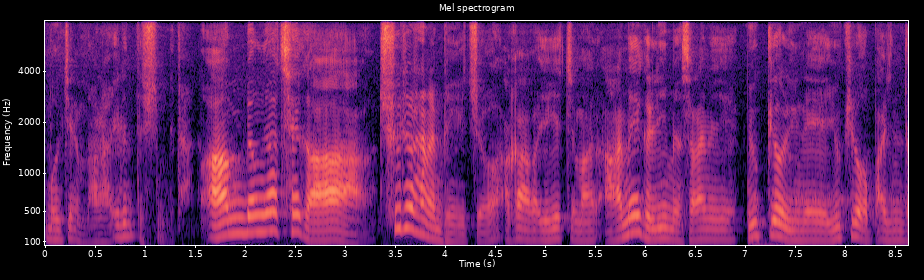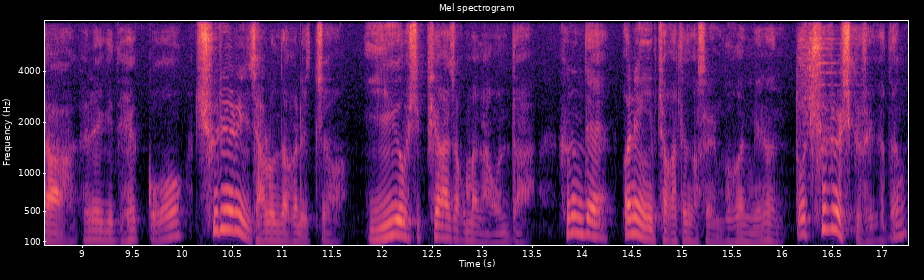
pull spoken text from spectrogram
먹지는 마라 이런 뜻입니다. 암병 자체가 출혈하는 병이 있죠. 아까 얘기했지만 암에 걸리면 사람이 6개월 이내에 6kg가 빠진다 그런 얘기도 했고 출혈이 잘 온다 그랬죠. 이유 없이 피가 조금만 나온다. 그런데 은행잎차 같은 것을 먹으면 또수 있거든.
